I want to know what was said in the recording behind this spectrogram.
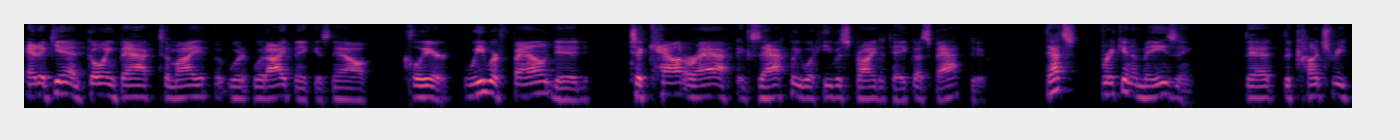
And again, going back to my what, what I think is now clear, we were founded to counteract exactly what he was trying to take us back to. That's freaking amazing that the country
